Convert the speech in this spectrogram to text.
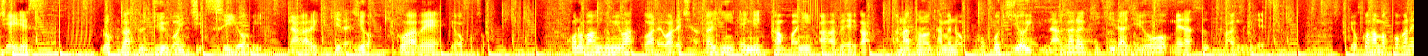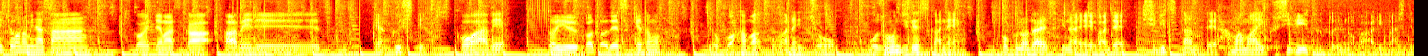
J です。6月15日水曜日ながら聞きラジオ聞こ阿部へようこそ。この番組は我々社会人演劇カンパニーアーベイがあなたのための心地よいながら聞きラジオを目指す番組です。横浜小金町の皆さん聞こえてますか？アーベイです。略して聞こ阿部ということですけども横浜小金町ご存知ですかね？僕の大好きな映画で私立探偵浜マイクシリーズというのがありまして、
